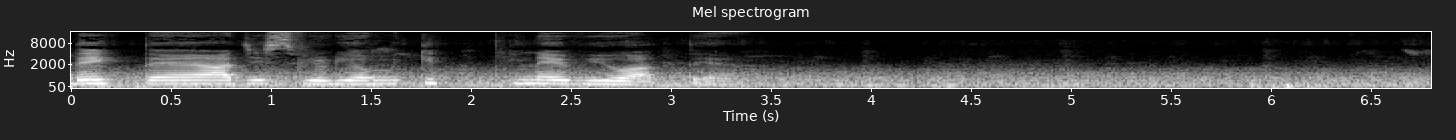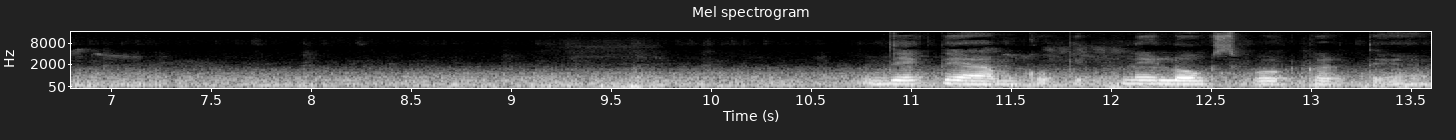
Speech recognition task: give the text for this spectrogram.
देखते हैं आज इस वीडियो में कितने व्यू आते हैं? देखते हैं हमको कितने लोग सपोर्ट करते हैं।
